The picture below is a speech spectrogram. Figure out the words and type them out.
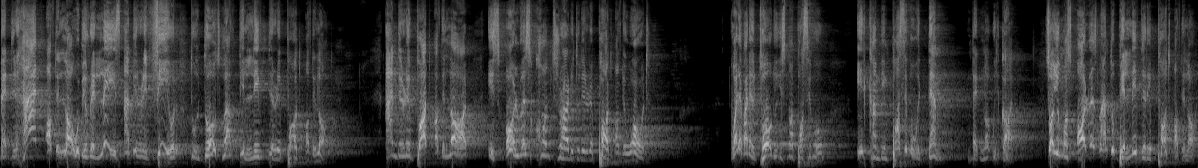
But the hand of the Lord will be released and be revealed to those who have believed the report of the Lord. And the report of the Lord is always contrary to the report of the world. Whatever they told you is not possible, it can be impossible with them, but not with God. So you must always learn to believe the report of the Lord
